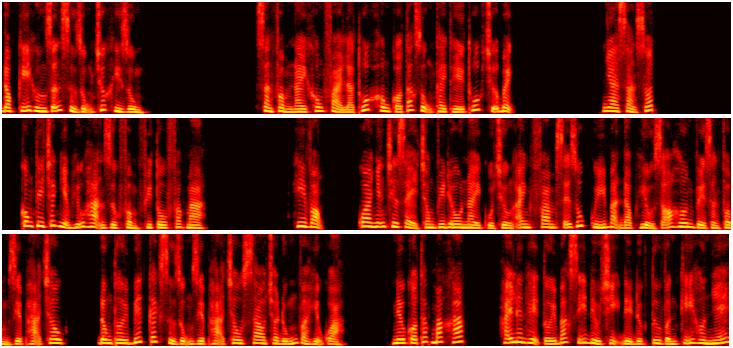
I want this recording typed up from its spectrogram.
Đọc kỹ hướng dẫn sử dụng trước khi dùng. Sản phẩm này không phải là thuốc không có tác dụng thay thế thuốc chữa bệnh. Nhà sản xuất Công ty trách nhiệm hữu hạn dược phẩm Phytopharma Hy vọng, qua những chia sẻ trong video này của Trường Anh Farm sẽ giúp quý bạn đọc hiểu rõ hơn về sản phẩm Diệp Hạ Châu, đồng thời biết cách sử dụng Diệp Hạ Châu sao cho đúng và hiệu quả. Nếu có thắc mắc khác, hãy liên hệ tới bác sĩ điều trị để được tư vấn kỹ hơn nhé.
